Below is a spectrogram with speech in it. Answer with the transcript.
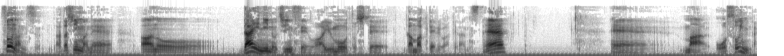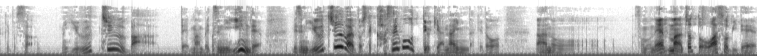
そうなんです。私今ね、あのー、第2の人生を歩もうとして頑張ってるわけなんですね。えー、まあ、遅いんだけどさ、YouTuber って、まあ別にいいんだよ。別に YouTuber として稼ごうっていう気はないんだけど、あのー、そのね、まあちょっとお遊びで、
